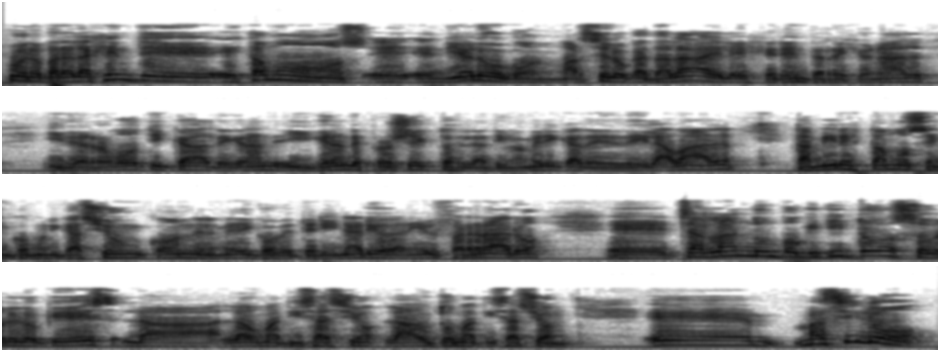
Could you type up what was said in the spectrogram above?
Bueno, para la gente, estamos eh, en diálogo con Marcelo Catalá, él es gerente regional y de robótica de y grandes proyectos de Latinoamérica de, Laval. También estamos en comunicación con el médico veterinario Daniel Ferraro, eh, charlando un poquitito sobre lo que es la, automatización. La automatización. Eh, Marcelo,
